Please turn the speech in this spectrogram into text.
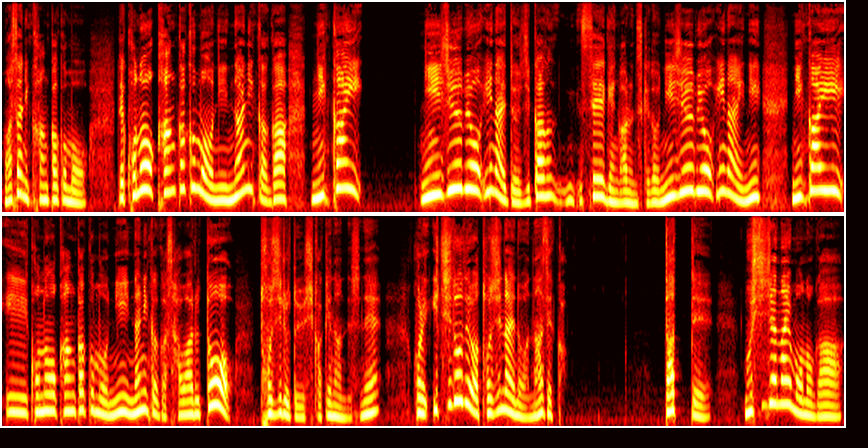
まさに感覚毛。で、この感覚毛に何かが2回20秒以内という時間制限があるんですけど、20秒以内に2回この感覚毛に何かが触ると閉じるという仕掛けなんですね。これ一度では閉じないのはなぜか。だって、虫じゃないものが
